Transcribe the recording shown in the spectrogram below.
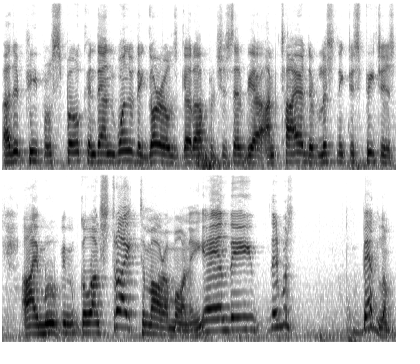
other people spoke, and then one of the girls got up and she said, I'm tired of listening to speeches. I move and go on strike tomorrow morning. And the, there was bedlam.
